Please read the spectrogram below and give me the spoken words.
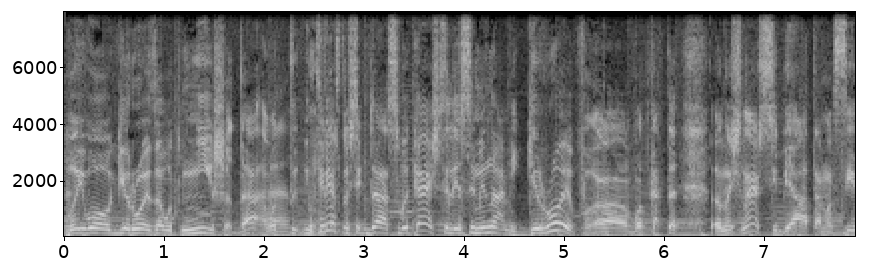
Вы его героя зовут Миша, да? Вот интересно всегда, свыкаешься ли с именами героев? А, вот как-то начинаешь себя там ассоциировать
